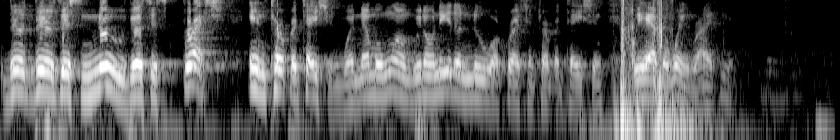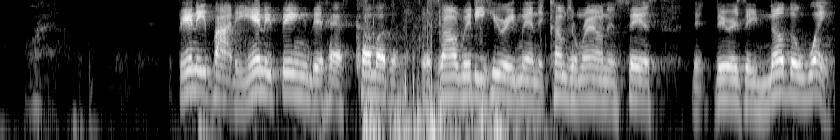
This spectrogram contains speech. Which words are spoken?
there, there's this new, there's this fresh interpretation. Well, number one, we don't need a new or fresh interpretation. We have the way right here. If anybody, anything that has come up that's already here, amen, that comes around and says that there is another way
